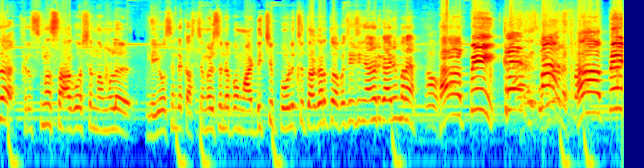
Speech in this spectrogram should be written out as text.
ഇന്നത്തെ ക്രിസ്മസ് ആഘോഷം നമ്മൾ ലിയോസിന്റെ കസ്റ്റമേഴ്സിന്റെ ഒപ്പം അടിച്ച് പൊളിച്ച് തകർത്തു. അപ്പൊ ചേച്ചി ഞാനൊരു കാര്യം പറയാം. Happy Christmas happy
